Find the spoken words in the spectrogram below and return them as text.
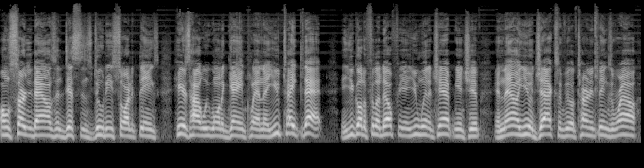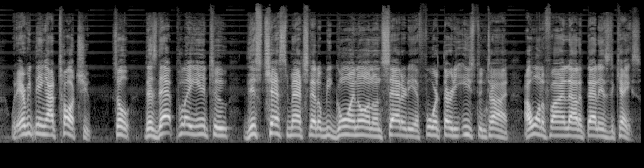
on certain downs and distance, do these sort of things. Here's how we want a game plan. Now you take that and you go to Philadelphia and you win a championship, and now you in Jacksonville turning things around with everything I taught you. So does that play into this chess match that'll be going on on Saturday at 4:30 Eastern Time? I want to find out if that is the case.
